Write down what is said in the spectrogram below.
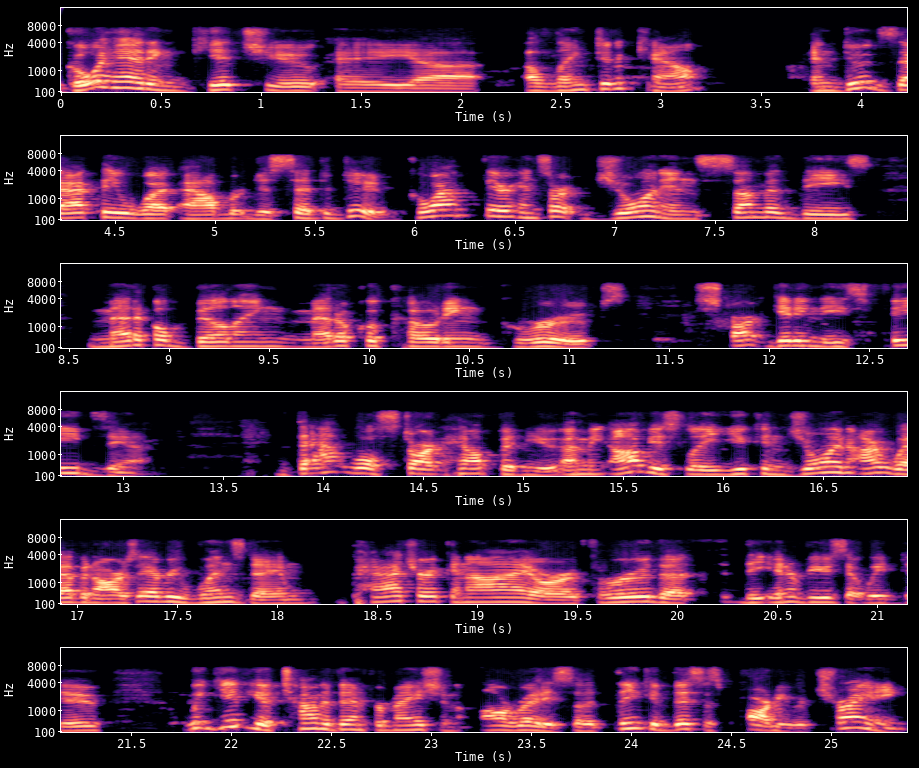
go ahead and get you a, uh, a LinkedIn account and do exactly what Albert just said to do. Go out there and start joining some of these medical billing, medical coding groups. Start getting these feeds in. That will start helping you. I mean, obviously, you can join our webinars every Wednesday, and Patrick and I are through the the interviews that we do. We give you a ton of information already. So think of this as part of your training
